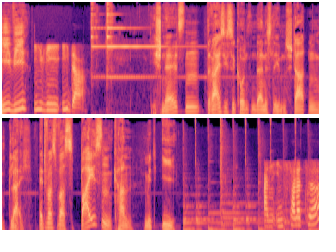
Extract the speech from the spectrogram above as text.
I wie? I wie Ida. Die schnellsten 30 Sekunden deines Lebens starten gleich. Etwas, was beißen kann mit I. Ein Installateur.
